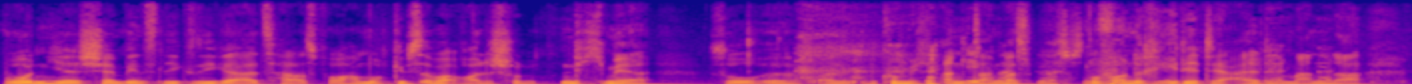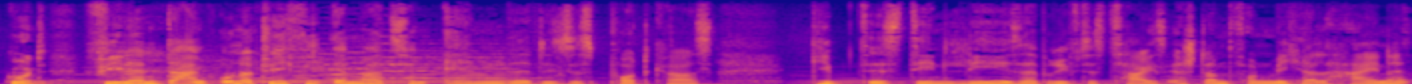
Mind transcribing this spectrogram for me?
wurden hier Champions League-Sieger als HSV Hamburg. Gibt's aber auch alles schon nicht mehr. So, äh, also, komme ich an, sagen, was, wovon redet der alte Mann da? Gut, vielen Dank. Und natürlich wie immer zum Ende dieses Podcasts gibt es den Leserbrief des Tages. Er stammt von Michael Heine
